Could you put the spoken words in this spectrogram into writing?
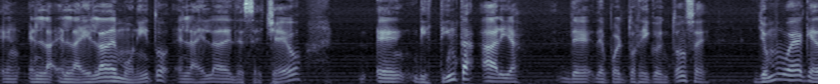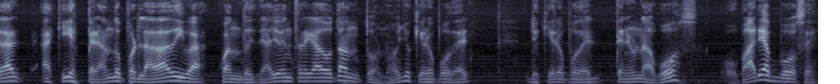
en, en la, en la isla del Monito, en la isla del Desecheo, en distintas áreas de, de Puerto Rico. Entonces, yo me voy a quedar aquí esperando por la dádiva cuando ya yo he entregado tanto. No, yo quiero poder, yo quiero poder tener una voz o varias voces.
